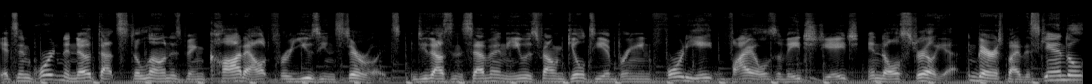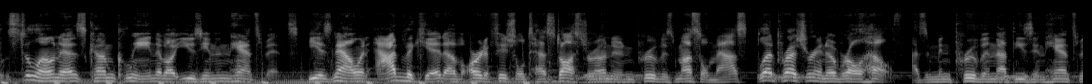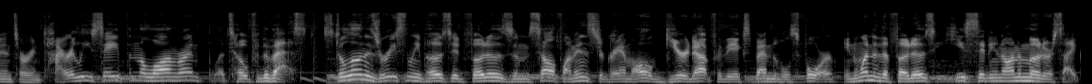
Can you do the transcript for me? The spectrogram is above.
It's important to note that Stallone has been caught out for using steroids. In 2007, he was found guilty of bringing 48 vials of HGH into Australia. Embarrassed by the scandal, Stallone has come clean about using enhancements. He is now an advocate of artificial testosterone to improve his muscle mass, blood pressure, and overall health. Hasn't been proven that these enhancements are entirely safe in the long run, but let's hope for the best. Stallone has recently posted photos of himself on Instagram all geared up for the Expendables 4. In one of the photos, he's sitting on a motorcycle,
